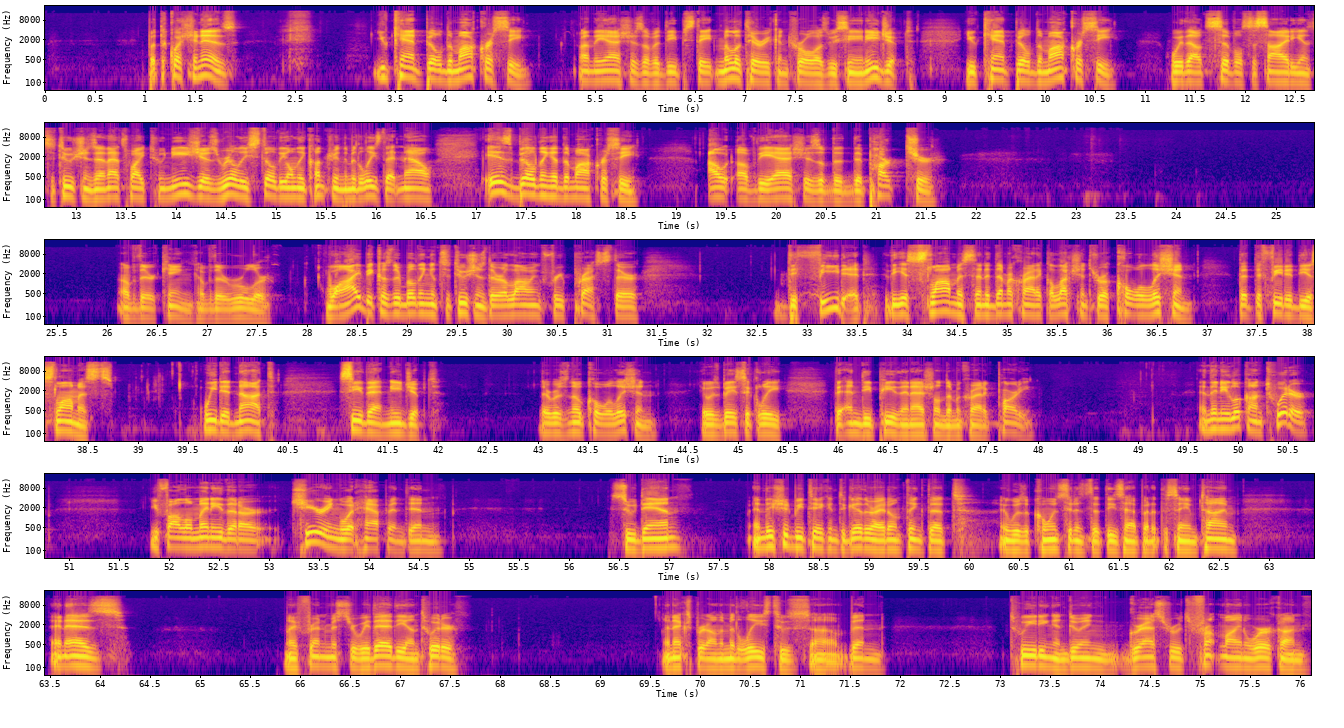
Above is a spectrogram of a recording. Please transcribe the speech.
But the question is you can't build democracy on the ashes of a deep state military control as we see in Egypt. You can't build democracy without civil society institutions. And that's why Tunisia is really still the only country in the Middle East that now is building a democracy out of the ashes of the departure of their king, of their ruler. Why? Because they're building institutions, they're allowing free press, they're defeated the Islamists in a democratic election through a coalition that defeated the Islamists. We did not see that in Egypt. There was no coalition. It was basically the NDP, the National Democratic Party. And then you look on Twitter, you follow many that are cheering what happened in Sudan, and they should be taken together. I don't think that it was a coincidence that these happened at the same time. And as my friend Mr. Widadi on Twitter, an expert on the Middle East who's uh, been tweeting and doing grassroots frontline work on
